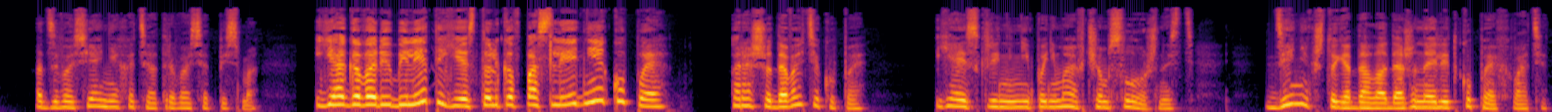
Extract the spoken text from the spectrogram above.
— отзываюсь я, нехотя отрываясь от письма. «Я говорю, билеты есть только в последнее купе». «Хорошо, давайте купе». Я искренне не понимаю, в чем сложность. Денег, что я дала, даже на элит-купе хватит.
